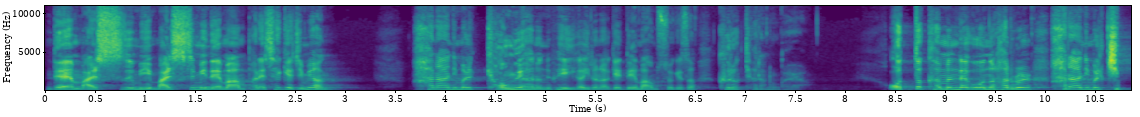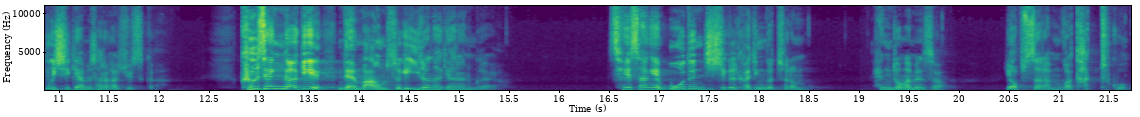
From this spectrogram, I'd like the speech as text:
내 말씀이, 말씀이 내 마음판에 새겨지면 하나님을 경외하는 회의가 일어나게 내 마음속에서 그렇게 하라는 거예요. 어떻게 하면 내가 오늘 하루를 하나님을 기쁘시게 하며 살아갈 수 있을까? 그 생각이 내 마음속에 일어나게 하라는 거예요. 세상의 모든 지식을 가진 것처럼 행동하면서 옆 사람과 다투고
